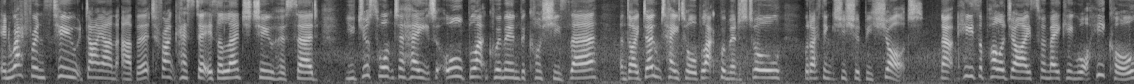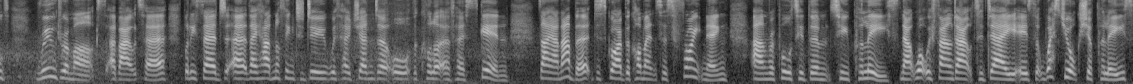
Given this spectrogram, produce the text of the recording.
In reference to Diane Abbott, Frank Hester is alleged to have said, You just want to hate all black women because she's there, and I don't hate all black women at all, but I think she should be shot. Now, he's apologised for making what he called rude remarks about her, but he said uh, they had nothing to do with her gender or the colour of her skin. Diane Abbott described the comments as frightening and reported them to police. Now, what we found out today is that West Yorkshire Police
